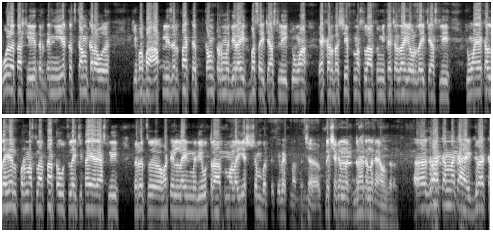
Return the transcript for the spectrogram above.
वळत असली तर त्यांनी एकच काम करावं. की बाबा आपली जर ताकद काउंटरमध्ये राही बसायची असली किंवा एखादा शेफ नसला तुम्ही त्याच्या जागेवर जायची असली किंवा एखादा हेल्पर नसला ताट उचलायची तयारी असली तरच हॉटेल लाईन मध्ये उतरा तुम्हाला यश शंभर टक्के भेटणार अच्छा प्रेक्षकांना ग्राहकांना काय आव्हान कराल? अं, ग्राहकांना काय आहे? ग्राहक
